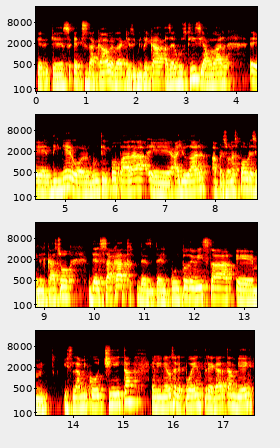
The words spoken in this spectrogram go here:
Que, es etzdaka, ¿verdad? Que significa hacer justicia o dar eh, dinero o algún tipo para eh, ayudar a personas pobres. En el caso del zakat, desde el punto de vista em, islámico chiita, el dinero se le puede entregar también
